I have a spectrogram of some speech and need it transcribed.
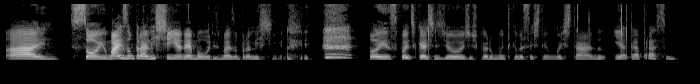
Ai, sonho. Mais um para a listinha, né, amores? Mais um para a listinha. Foi isso o podcast de hoje. Espero muito que vocês tenham gostado e até a próxima.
